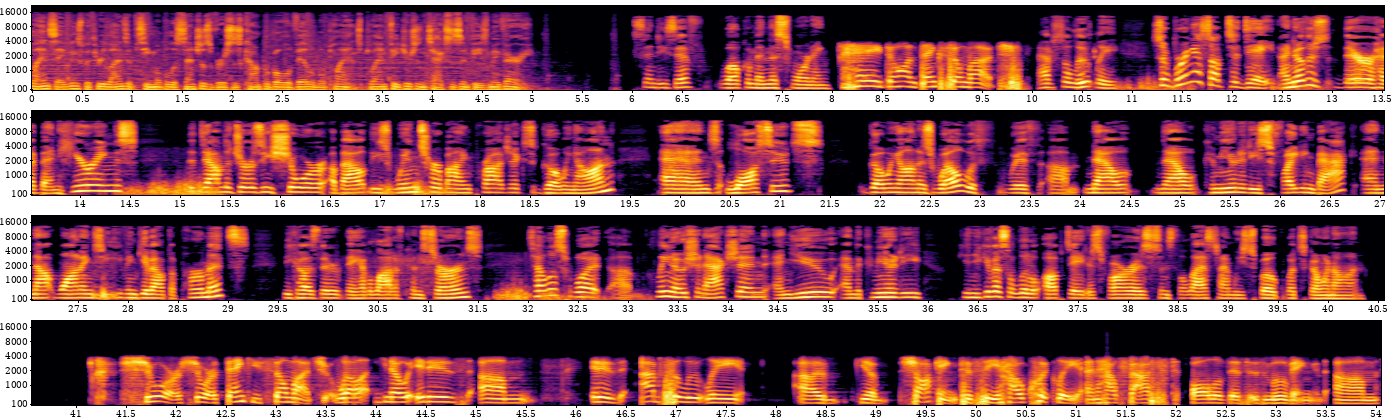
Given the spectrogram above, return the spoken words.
Plan savings with three lines of T Mobile Essentials versus comparable available plans. Plan features and taxes and fees may vary. Cindy Ziff, welcome in this morning. Hey, Dawn, thanks so much. Absolutely. So bring us up to date. I know there's there have been hearings down the Jersey Shore about these wind turbine projects going on and lawsuits going on as well with with um, now now communities fighting back and not wanting to even give out the permits because they they have a lot of concerns. Tell us what um, Clean Ocean Action and you and the community. Can you give us a little update as far as since the last time we spoke? What's going on? Sure, sure. Thank you so much. Well, you know, it is um, it is absolutely uh, you know shocking to see how quickly and how fast all of this is moving. Um,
